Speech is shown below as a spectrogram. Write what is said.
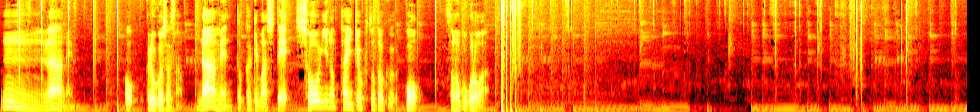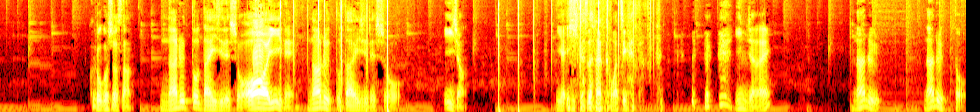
うーん、ラーメン。お、黒胡椒さん。ラーメンとかけまして、将棋の対局と解く。おその心は？黒胡椒さん。なると大事でしょう。ああ、いいね。なると大事でしょう。いいじゃん。いや、言い方なんか間違えた。いいんじゃない？なる、なると。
